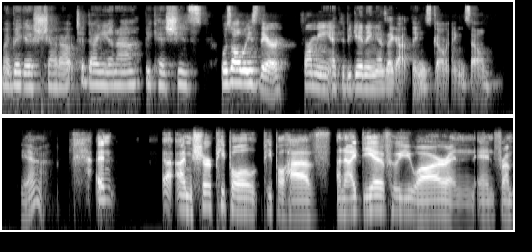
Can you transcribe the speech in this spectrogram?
my biggest shout out to Diana because she's was always there for me at the beginning as I got things going. So yeah, and I'm sure people people have an idea of who you are and and from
